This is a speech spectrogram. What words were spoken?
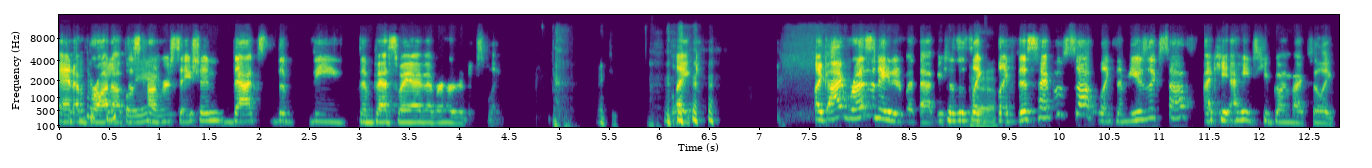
and have Other brought up this yeah. conversation, that's the the the best way I've ever heard it explained. Thank you. Like like I resonated with that because it's like Yeah. like this type of stuff, like the music stuff. I can't I hate to keep going back to like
